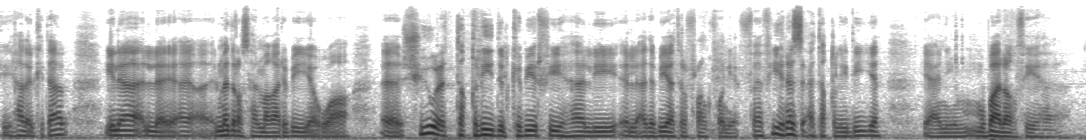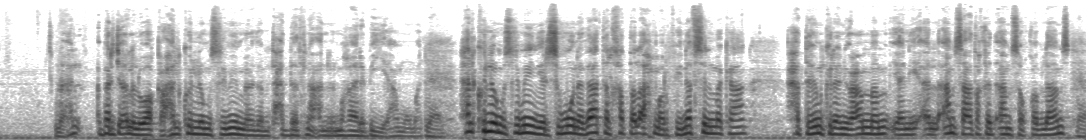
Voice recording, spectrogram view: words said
في هذا الكتاب إلى المدرسة المغاربية وشيوع التقليد الكبير فيها للأدبيات الفرنكفونية. ففيه نزعة تقليدية يعني مبالغ فيها. نعم. هل برجع للواقع. هل كل المسلمين ما دام تحدثنا عن المغاربية عموما نعم. هل كل المسلمين يرسمون ذات الخط الأحمر في نفس المكان؟ حتى يمكن أن يعمم يعني الأمس أعتقد أمس أو قبل أمس نعم.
